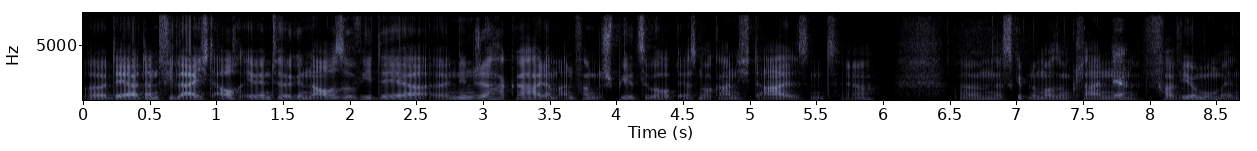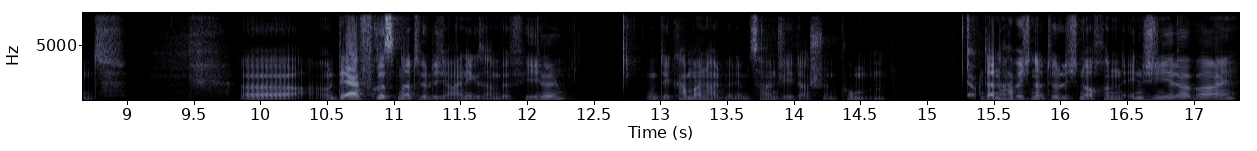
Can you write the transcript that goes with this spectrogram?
Äh, der dann vielleicht auch eventuell genauso wie der äh, Ninja-Hacker halt am Anfang des Spiels überhaupt erst noch gar nicht da sind. Ja? Ähm, das gibt nochmal so einen kleinen Ja. Verwirrmoment. Äh, und der frisst natürlich einiges an Befehlen. Und die kann man halt mit dem Sanji da schön pumpen. Ja. Dann habe ich natürlich noch einen Engineer dabei.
